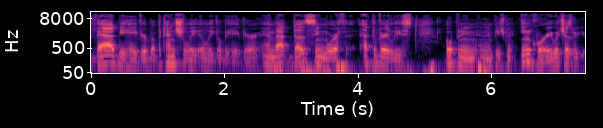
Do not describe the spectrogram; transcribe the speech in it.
bad behavior, but potentially illegal behavior, and that does seem worth, at the very least, opening an impeachment inquiry. Which, as we,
